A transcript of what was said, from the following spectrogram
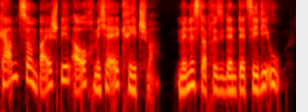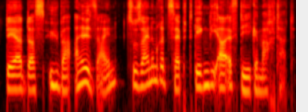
kam zum Beispiel auch Michael Kretschmer, Ministerpräsident der CDU, der das Überallsein zu seinem Rezept gegen die AfD gemacht hat.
